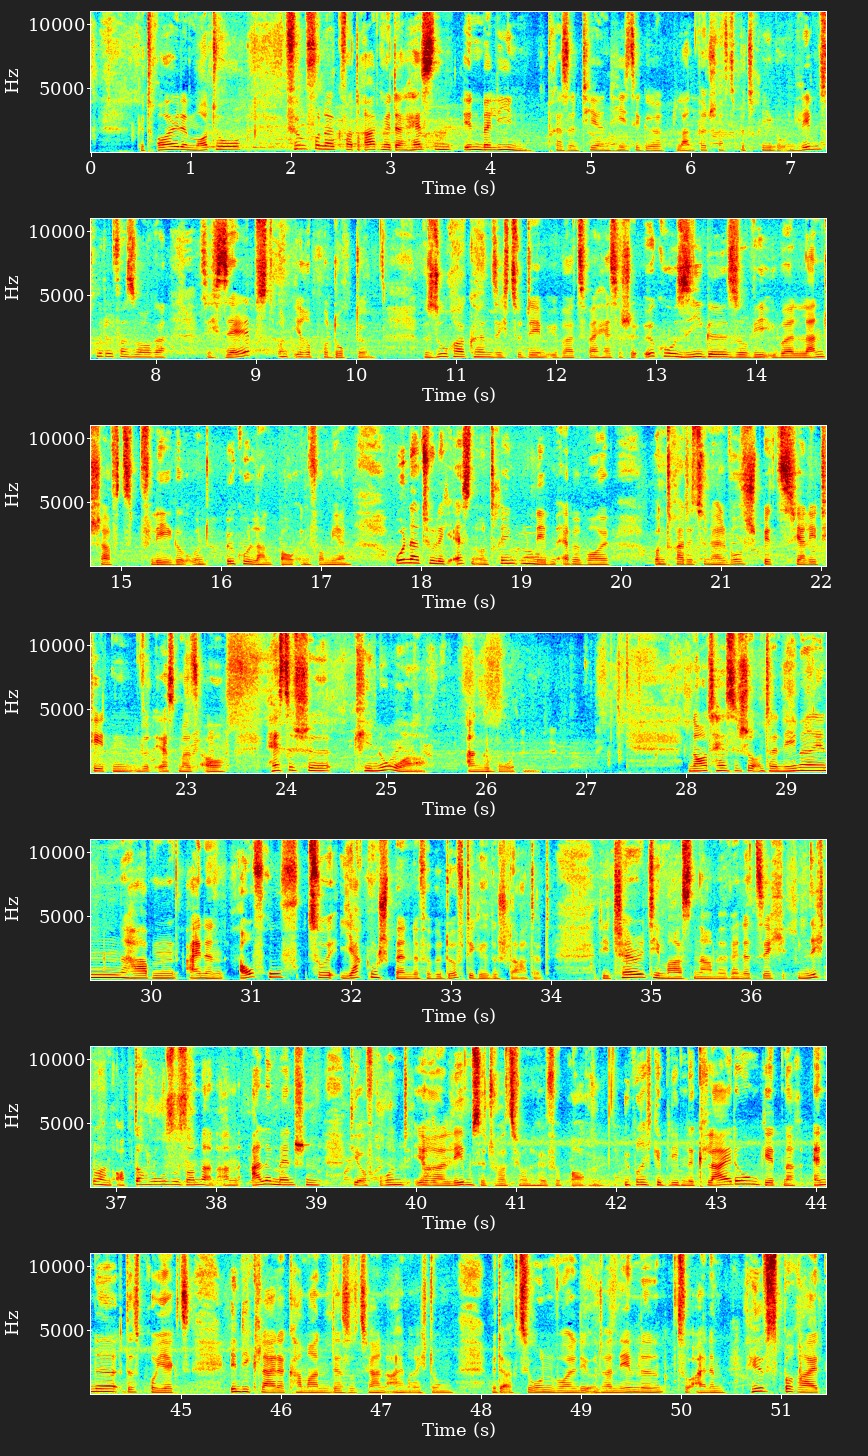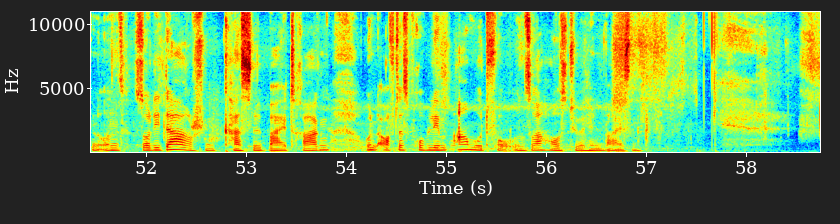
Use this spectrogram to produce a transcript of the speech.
Getreu dem Motto 500 Quadratmeter Hessen in Berlin präsentieren hiesige Landwirtschaftsbetriebe und Lebensmittelversorger sich selbst und ihre Produkte. Besucher können sich zudem über zwei hessische Ökosiegel sowie über Landschaftspflege und Ökolandbau informieren. Und natürlich Essen und Trinken neben Appleboy und traditionellen Wurstspezialitäten wird erstmals auch hessische Quinoa angeboten. Nordhessische Unternehmerinnen haben einen Aufruf zur Jackenspende für Bedürftige gestartet. Die Charity-Maßnahme wendet sich nicht nur an Obdachlose, sondern an alle Menschen, die aufgrund ihrer Lebenssituation Hilfe brauchen. Übrig gebliebene Kleidung geht nach Ende des Projekts in die Kleiderkammern der sozialen Einrichtungen. Mit der Aktion wollen die Unternehmenden zu einem hilfsbereiten und solidarischen Kassel beitragen und auf das Problem Armut vor unserer Haustür hinweisen.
